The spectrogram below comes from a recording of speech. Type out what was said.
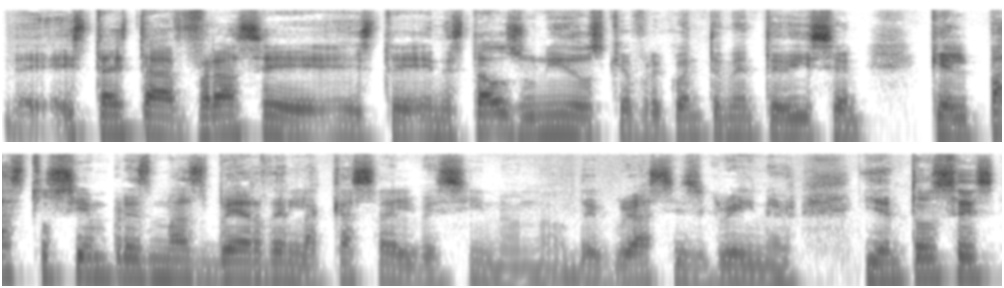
Eh, está esta frase este, en Estados Unidos que frecuentemente dicen que el pasto siempre es más verde en la casa del vecino, ¿no? The grass is greener. Y entonces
